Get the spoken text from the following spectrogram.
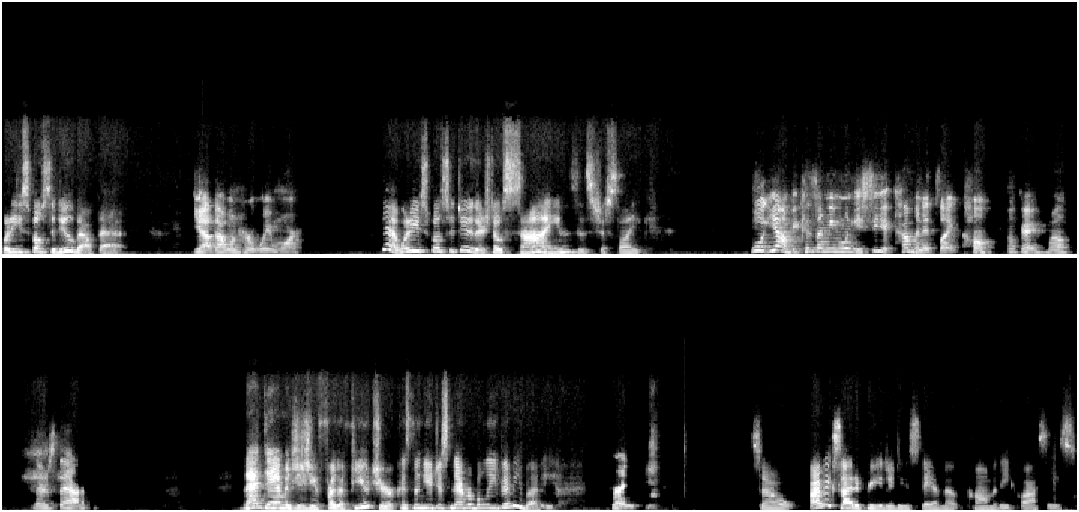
what are you supposed to do about that? Yeah, that one hurt way more. Yeah, what are you supposed to do? There's no signs. It's just like, Well, yeah, because I mean, when you see it coming, it's like, oh, okay, well, there's that. that damages you for the future because then you just never believe anybody. Right. So I'm excited for you to do stand up comedy classes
